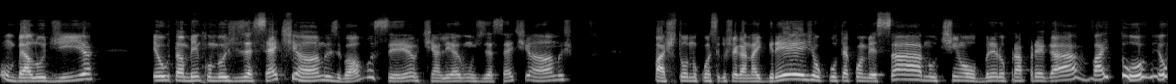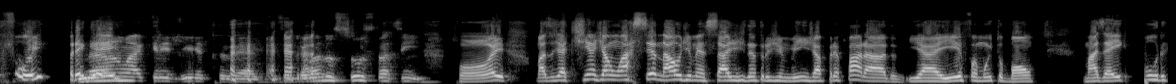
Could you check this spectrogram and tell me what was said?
um belo dia, eu também com meus 17 anos, igual você, eu tinha ali uns 17 anos, pastor não conseguiu chegar na igreja, o culto ia começar, não tinha obreiro para pregar, vai tu, eu fui, preguei. Não acredito, velho. Você pregou no susto assim. Foi, mas eu já tinha já um arsenal de mensagens dentro de mim já preparado. E aí foi muito bom. Mas aí por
